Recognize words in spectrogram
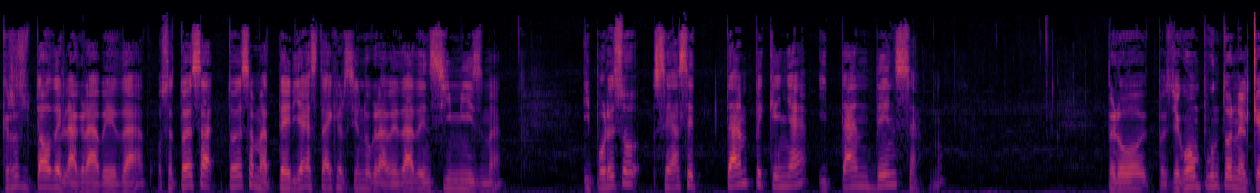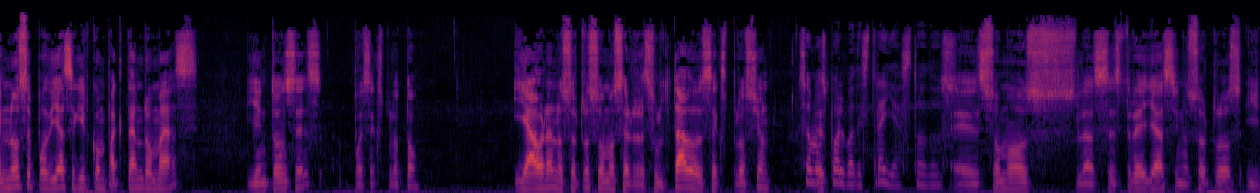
que es resultado de la gravedad, o sea, toda esa, toda esa materia está ejerciendo gravedad en sí misma y por eso se hace tan pequeña y tan densa, ¿no? Pero pues llegó a un punto en el que no se podía seguir compactando más y entonces pues explotó. Y ahora nosotros somos el resultado de esa explosión. Somos Es- polvo de estrellas todos. eh, somos las estrellas y nosotros y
